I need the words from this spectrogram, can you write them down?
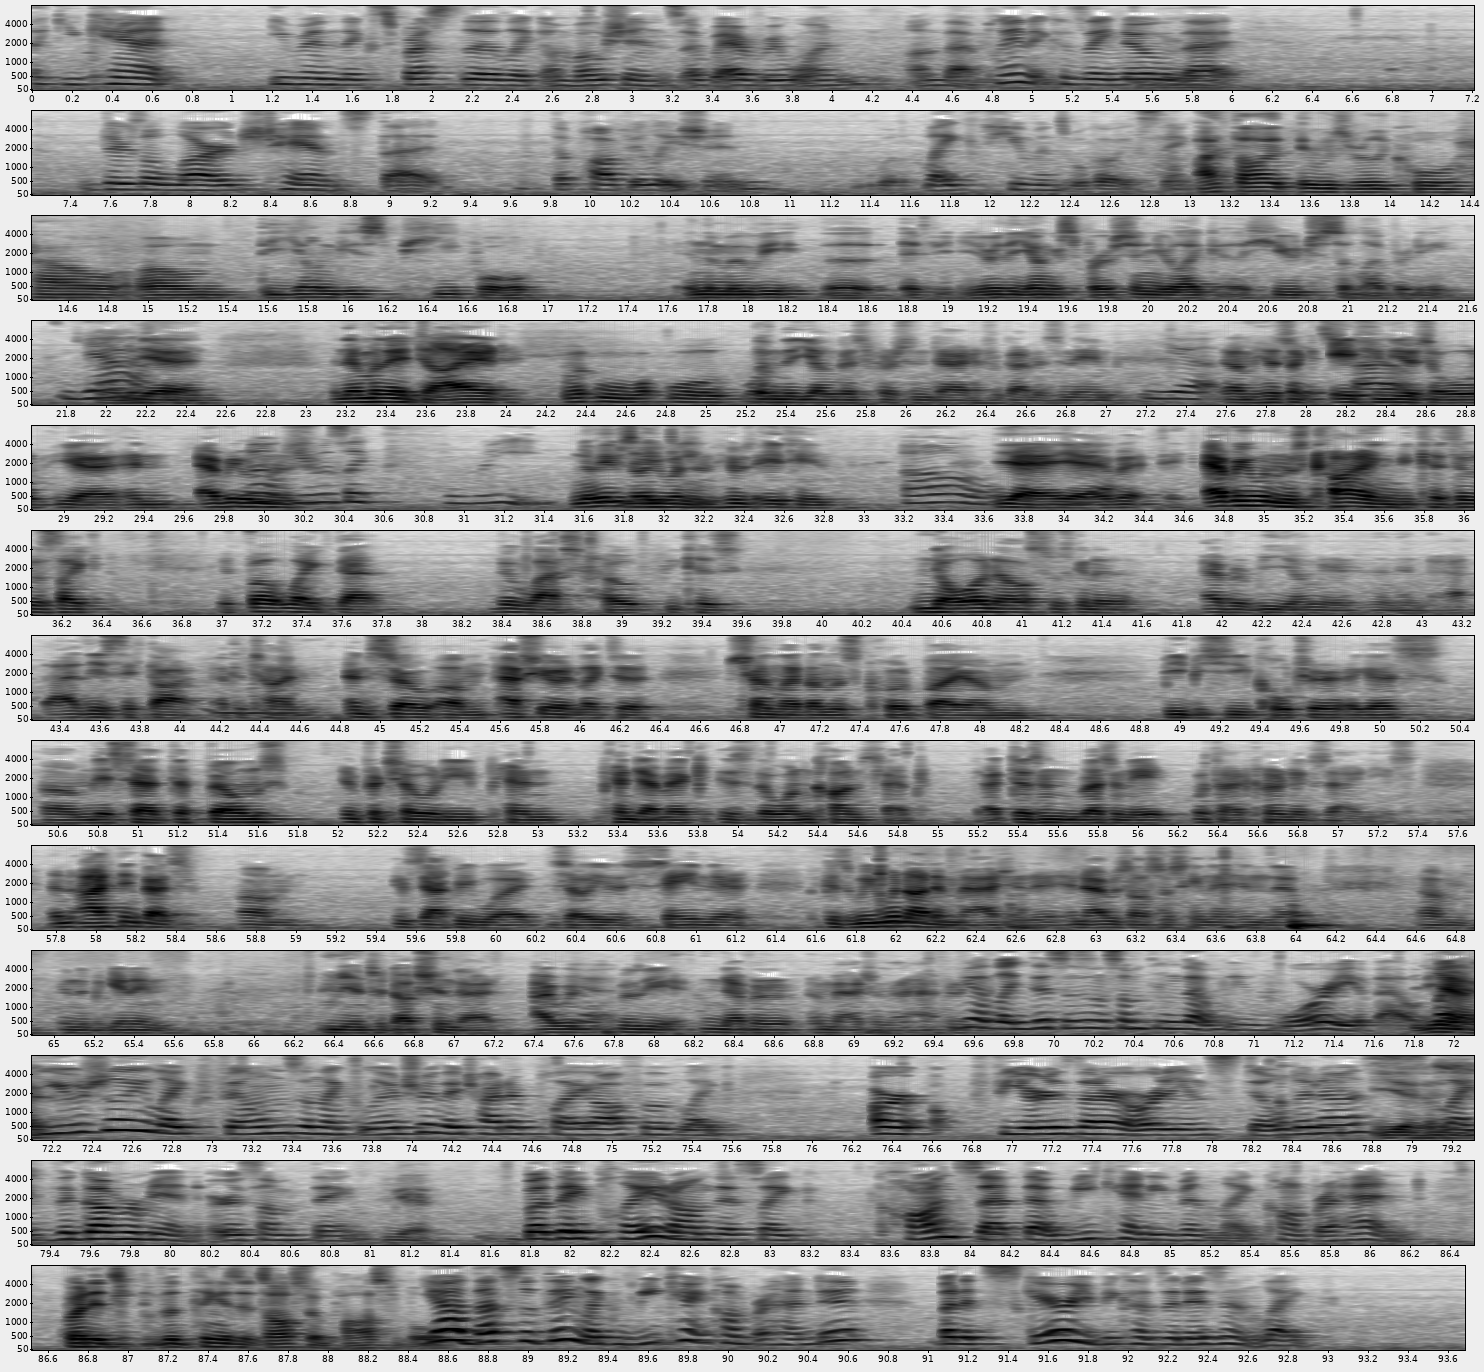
like you can't even express the like emotions of everyone on that planet because they know Yeah. that there's a large chance that the population like humans will go extinct I thought it was really cool how um, the youngest people in the movie, the if you're the youngest person, you're like a huge celebrity. yeah kind of Yeah. thing. And then when they died, w- w- w- when the youngest person died, I forgot his name. yeah Um, he was like His 18 child. years old. Yeah, and everyone no was. he was like three. No, he was no, he 18. wasn't. He was 18. Oh Yeah, yeah, but everyone was crying because it was like, it felt like that, the last hope because no one else was gonna ever be younger than him. At, least they thought at the time. And so, um, actually, I'd like to shine light on this quote by um, BBC Culture. I guess um, they said the film's infertility pan- pandemic is the one concept that doesn't resonate with our current anxieties, and I think that's um, exactly what Zoe was saying there because we would not imagine it, and I was also saying that in the um, in the beginning. In the introduction that I would Yeah. really never imagine that happening. Yeah, like this isn't something that we worry about. Yeah. Like usually like films and like literature they try to play off of like our fears that are already instilled in us. Yes. Like the government or something. yeah, But they played on this like concept that we can't even like comprehend. But it's the thing is, it's also possible. Yeah, that's the thing. Like we can't comprehend it, but it's scary because it isn't like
